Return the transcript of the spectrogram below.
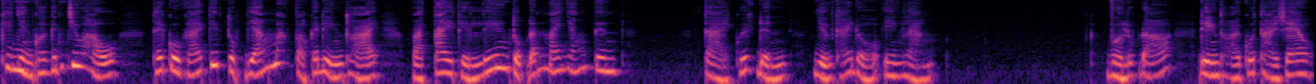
khi nhìn qua kính chiếu hậu, thấy cô gái tiếp tục dán mắt vào cái điện thoại và tay thì liên tục đánh máy nhắn tin. Tài quyết định giữ thái độ yên lặng. Vừa lúc đó, điện thoại của Tài reo.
